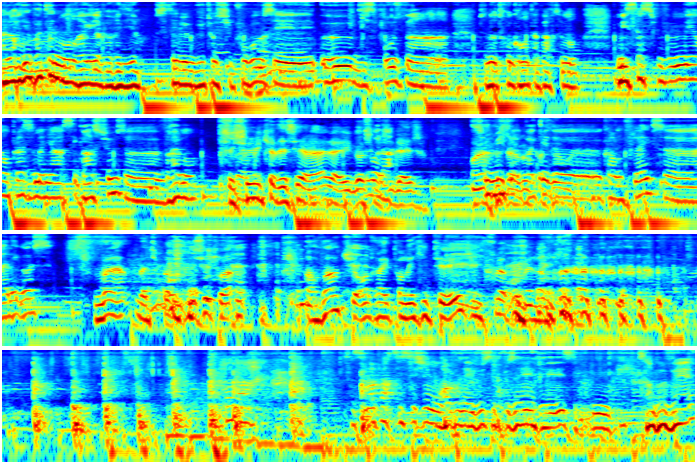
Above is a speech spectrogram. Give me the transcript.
Alors, il n'y a pas tellement de règles, à vrai dire. C'était le but aussi pour eux. C'est eux disposent d'un- de notre grand appartement. Mais ça se met en place de manière assez gracieuse, euh, vraiment. C'est celui qui a des céréales, les gosses Voilà. au petit-déj. Voilà, Celui qui c'est a à le peu paquet de cornflakes euh, à gosses. Voilà, bah tu peux rentrer chez toi. Au revoir, tu rentres avec ton équipe télé, tu me fous la peau maintenant. Voilà. Ça, c'est ma partie, c'est chez moi. Vous avez vu, c'est plus aéré, c'est plus. C'est un peu vert.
